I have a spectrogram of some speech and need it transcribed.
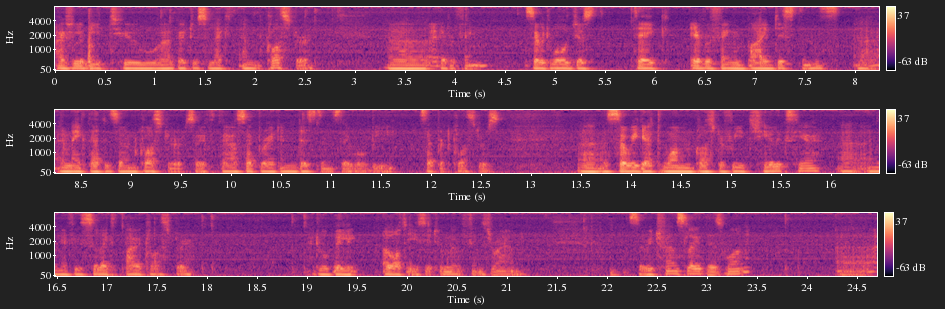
actually be to uh, go to select and cluster uh, everything. So it will just take everything by distance uh, and make that its own cluster. So if they are separated in distance, they will be separate clusters. Uh, so we get one cluster for each helix here, uh, and then if you select by cluster, it will be a lot easier to move things around. So we translate this one uh,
